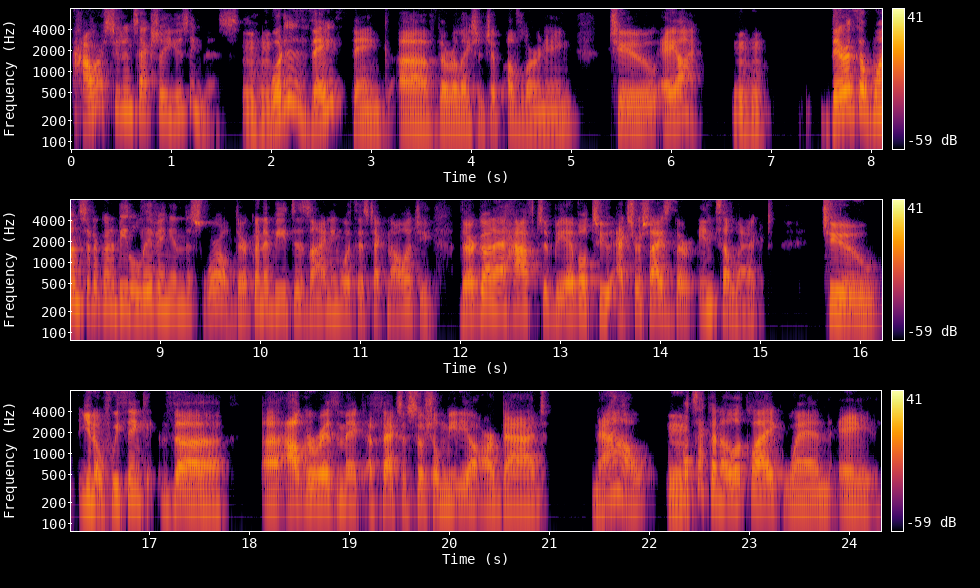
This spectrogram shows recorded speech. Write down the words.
how are students actually using this? Mhm. What do they think of the relationship of learning to AI? Mhm. They're the ones that are going to be living in this world. They're going to be designing with this technology. They're going to have to be able to exercise their intellect to, you know, if we think the uh, algorithmic effects of social media are bad now, Mm. what's that going to look like when a,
